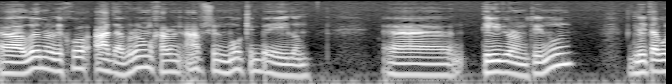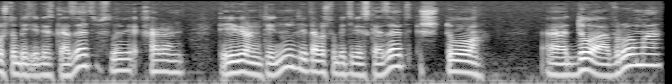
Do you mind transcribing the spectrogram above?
э, Лоймер Лихо Адавром Харон Авшин Моким Бейлом. Э, перевернутый нун для того, чтобы тебе сказать в слове Харан, перевернутый нун для того, чтобы тебе сказать, что до Аврома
